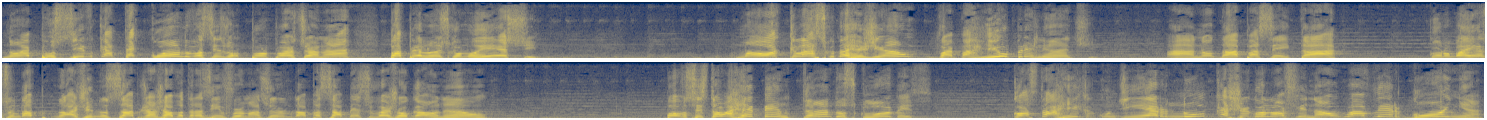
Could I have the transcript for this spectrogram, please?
Não é possível que até quando vocês vão proporcionar papelões como este? O maior clássico da região vai para Rio Brilhante. Ah, não dá para aceitar. Corumbaense não dá, a gente não sabe, já já vou trazer informações, não dá para saber se vai jogar ou não. Pô, vocês estão arrebentando os clubes. Costa Rica com dinheiro nunca chegou numa final, uma vergonha.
